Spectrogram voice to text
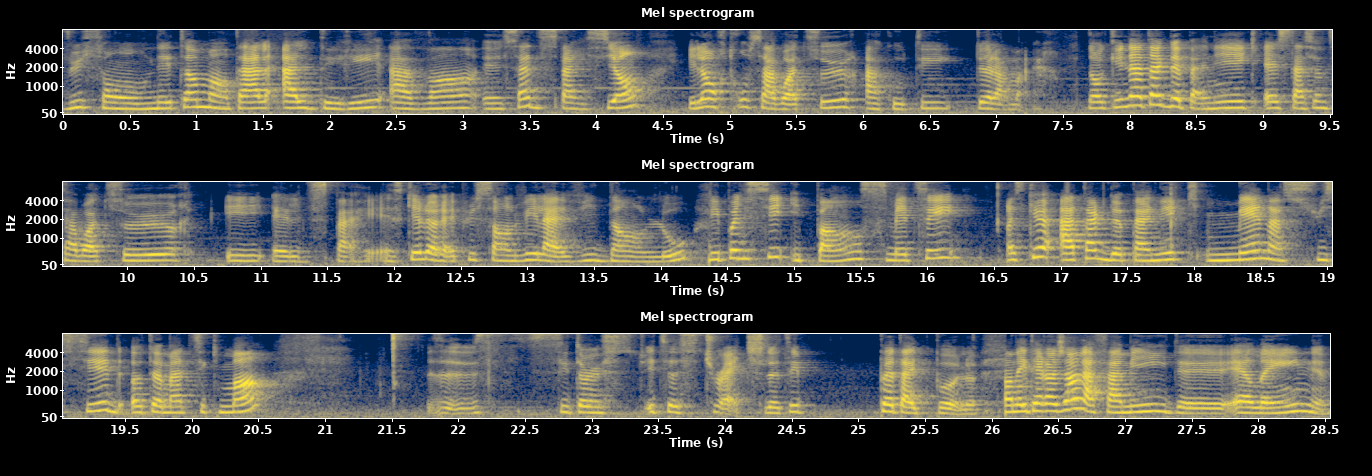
vu son état mental altéré avant euh, sa disparition. Et là, on retrouve sa voiture à côté de la mer. Donc, une attaque de panique, elle stationne sa voiture et elle disparaît. Est-ce qu'elle aurait pu s'enlever la vie dans l'eau? Les policiers y pensent, mais tu sais, est-ce que attaque de panique mène à suicide automatiquement? Euh, c'est un it's a stretch, là, peut-être pas. Là. En interrogeant la famille de Elaine,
